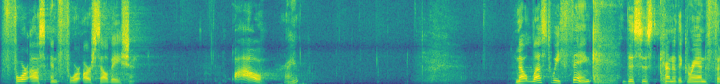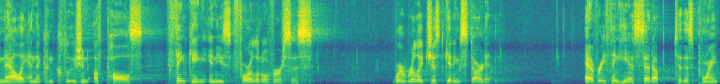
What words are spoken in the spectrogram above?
for us and for our salvation. Wow, right? Now, lest we think this is kind of the grand finale and the conclusion of Paul's thinking in these four little verses, we're really just getting started. Everything he has set up to this point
